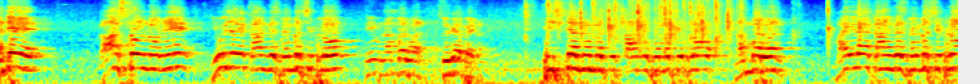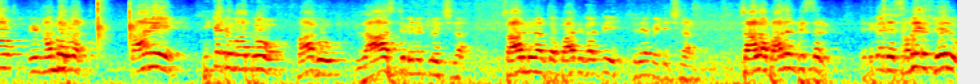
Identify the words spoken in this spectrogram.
అంటే రాష్ట్రంలోనే యువజన కాంగ్రెస్ మెంబర్షిప్లో మేము number one Suryapet. Digital membership Congress మెంబర్షిప్లో నంబర్ వన్. మహిళా కాంగ్రెస్ మెంబర్షిప్లో మేము నంబర్ వన్. కానీ టికెట్ మాత్రం మాకు లాస్ట్ మినిట్లో ఇచ్చిన చార్మినార్తో పాటు కలిపి ఫిర్యాదు పెట్టించినారు. చాలా బాధ అనిపిస్తుంది. ఎందుకంటే సమయం లేదు.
